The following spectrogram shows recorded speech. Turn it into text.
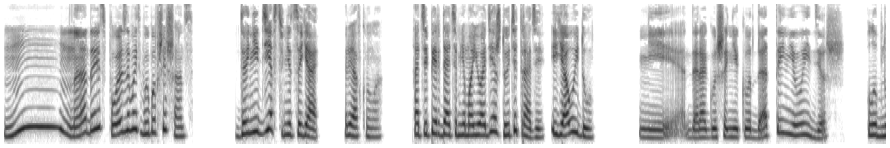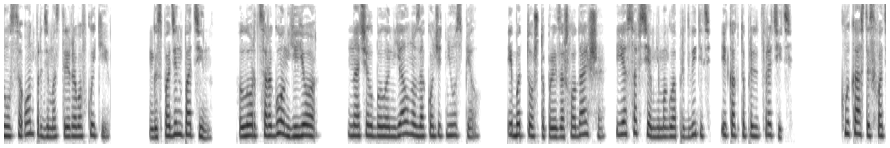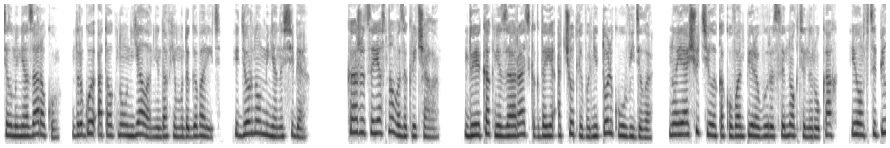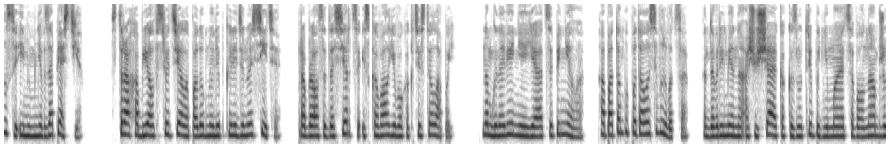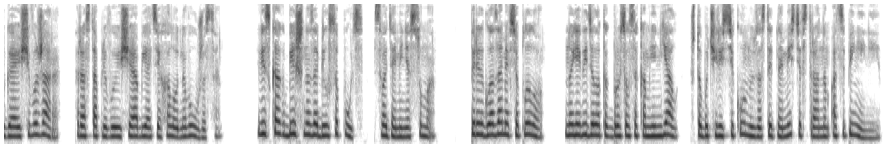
Ммм, надо использовать выпавший шанс. «Да не девственница я!» — рявкнула. «А теперь дайте мне мою одежду и тетради, и я уйду». «Не, дорогуша, никуда ты не уйдешь улыбнулся он, продемонстрировав клыки. «Господин Патин, лорд Саргон ее...» Начал был Иньял, но закончить не успел, ибо то, что произошло дальше, я совсем не могла предвидеть и как-то предотвратить. Клыкастый схватил меня за руку, другой оттолкнул Ньяла, не дав ему договорить, и дернул меня на себя. Кажется, я снова закричала. Да и как не заорать, когда я отчетливо не только увидела, но и ощутила, как у вампира выросли ногти на руках, и он вцепился ими мне в запястье. Страх объял все тело, подобно липкой ледяной сети, пробрался до сердца и сковал его когтистой лапой. На мгновение я оцепенела, а потом попыталась вырваться, одновременно ощущая, как изнутри поднимается волна обжигающего жара, растапливающая объятия холодного ужаса. В висках бешено забился пульс, сводя меня с ума. Перед глазами все плыло, но я видела, как бросился ко мне Ньял, чтобы через секунду застыть на месте в странном оцепенении.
